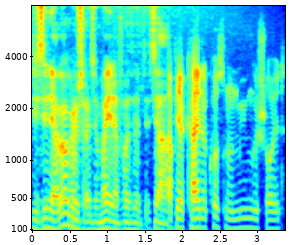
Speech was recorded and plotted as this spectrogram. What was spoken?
die sind ja wirklich, also meine Fresse, das ist ja, Hab ja keine Kosten und Mühen gescheut.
